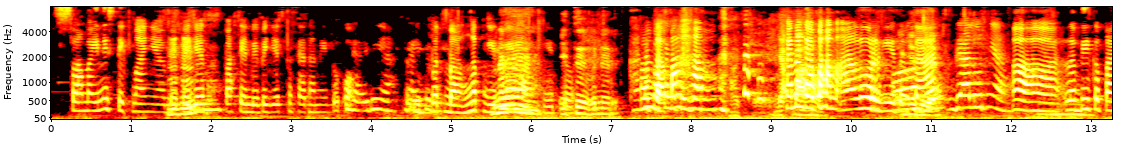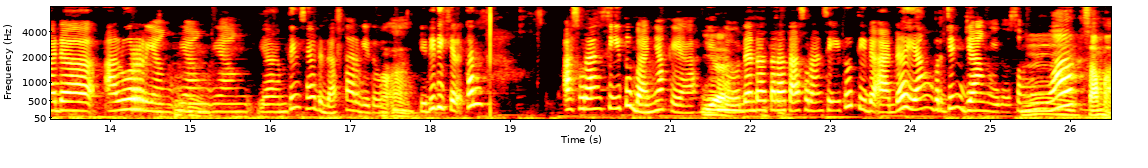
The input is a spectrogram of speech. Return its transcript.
selama ini stigmanya Mhm. BPJS pasien BPJS kesehatan itu kok Nggak ini ya. nggak itu. ribet banget gitu ya, nah, gitu. itu bener. Karena nggak paham, Oke, nggak karena nggak paham alur gitu Oh, gitu kan. ya? Di alurnya. Ah, ah, lebih kepada alur yang Mhm. yang yang ya yang penting saya udah daftar gitu. Ah. Jadi dikira kan asuransi itu banyak ya Iya. gitu dan rata-rata asuransi itu tidak ada yang berjenjang gitu. Semua Hmm, sama.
